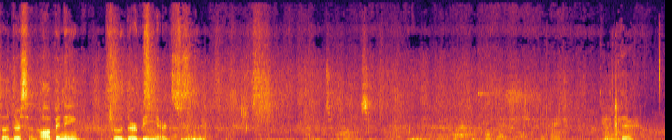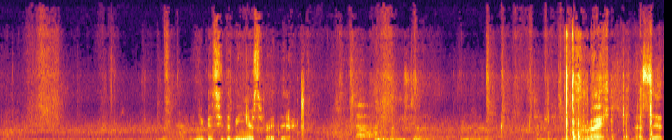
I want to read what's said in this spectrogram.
So there's an opening through their vineyards right there and you can see the vineyards right there. All right that's it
